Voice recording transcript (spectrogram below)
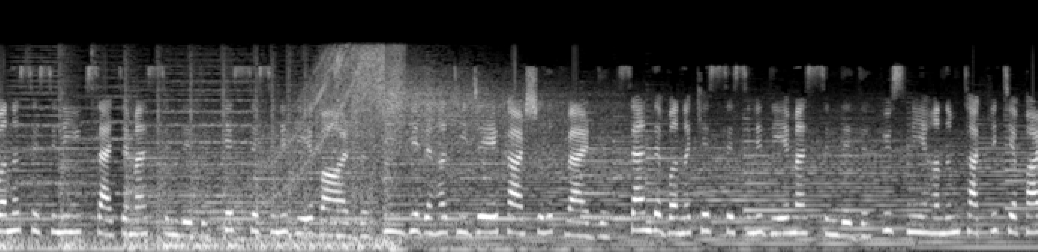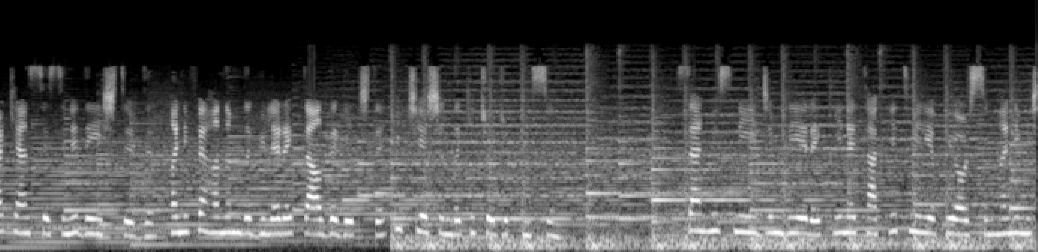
Bana sesini yükseltemezsin dedi. Kes sesini diye bağırdı. Bilge de Hatice'ye karşılık verdi. Sen de bana kes sesini diyemezsin dedi. Hüsniye Hanım taklit yaparken sesini değiştirdi. Hanife Hanım da gülerek dalga geçti. 3 yaşındaki çocuk musun? Sen Hüsniyicim diyerek yine taklit mi yapıyorsun hanimiş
